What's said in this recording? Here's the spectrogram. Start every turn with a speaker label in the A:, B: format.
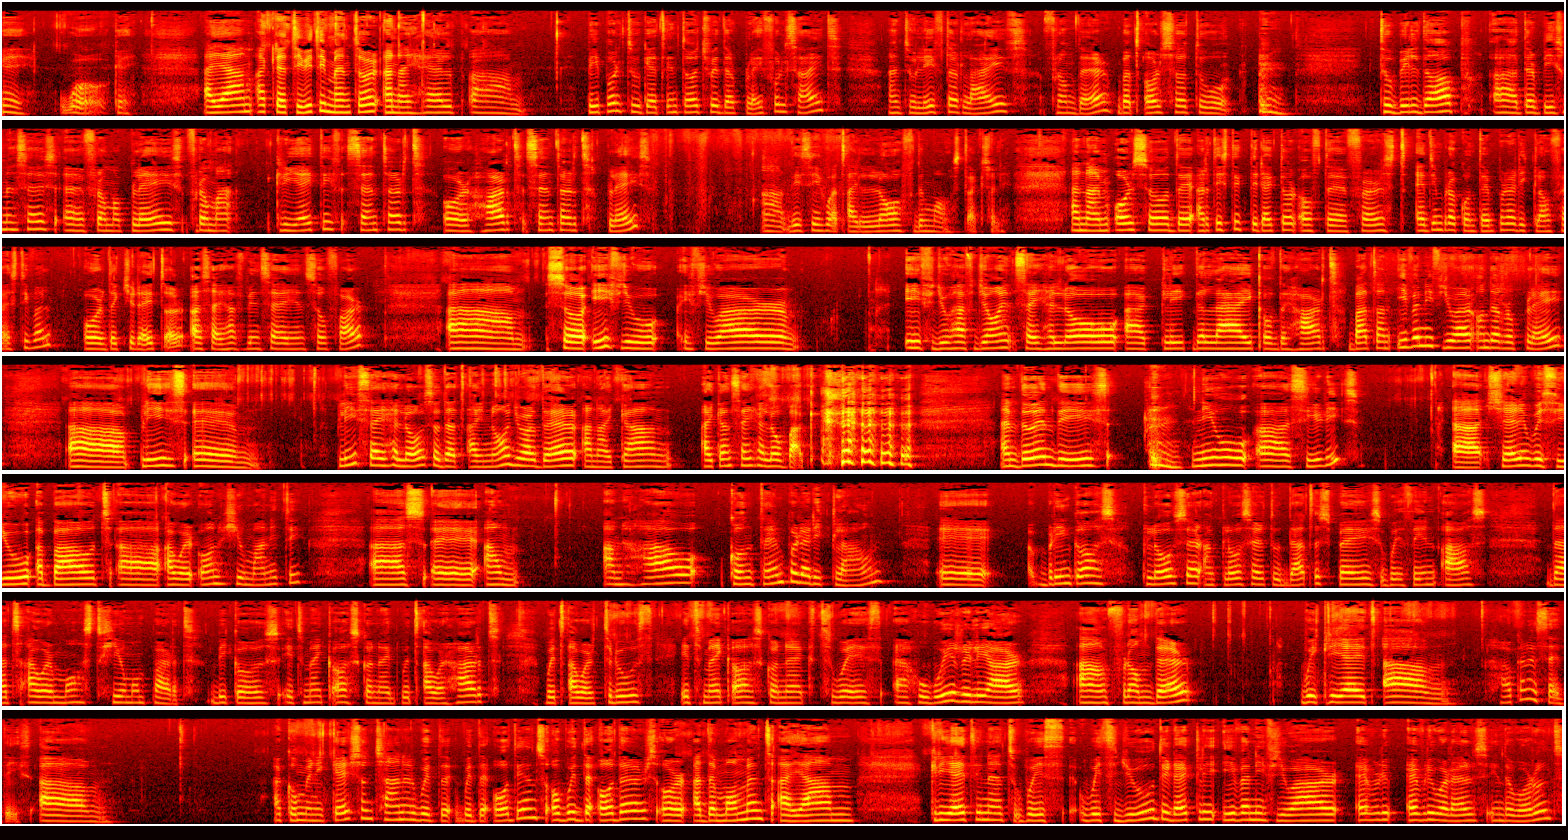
A: Okay. Whoa. Okay. I am a creativity mentor and I help um, people to get in touch with their playful side and to live their lives from there, but also to to build up uh, their businesses uh, from a place from a creative centered or heart centered place. Uh, this is what I love the most, actually and I'm also the artistic director of the first Edinburgh Contemporary Clown Festival, or the curator, as I have been saying so far. Um, so if you if you are if you have joined, say hello, uh, click the like of the heart button. Even if you are on the replay, uh, please um, please say hello so that I know you are there and I can I can say hello back. I'm doing this new uh, series, uh, sharing with you about uh, our own humanity as uh, um, and how contemporary clown uh, bring us closer and closer to that space within us that's our most human part because it makes us connect with our heart with our truth. It makes us connect with uh, who we really are. And from there, we create, um, how can I say this? Um, a communication channel with the, with the audience or with the others, or at the moment, I am creating it with with you directly, even if you are every everywhere else in the world.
